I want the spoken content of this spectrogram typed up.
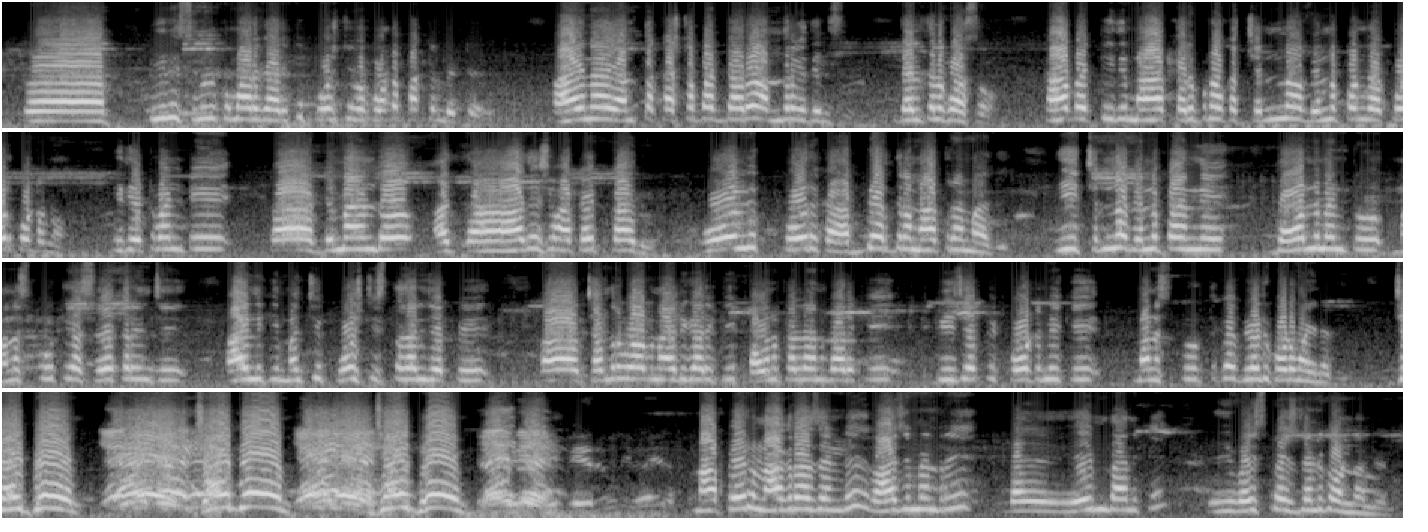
పివి సునీల్ కుమార్ గారికి పోస్ట్ ఇవ్వకుండా పక్కన పెట్టారు. ఆయన ఎంత కష్టపడ్డారో అందరికీ తెలుసు దళితుల కోసం. కాబట్టి ఇది మా తరపున ఒక చిన్న విన్నపంగా కోరుకుంటున్నాం. ఇది ఎటువంటి డిమాండ్ ఆదేశం ఆ టైప్ కాదు. ఓన్లీ కోరిక అభ్యర్థన మాత్రమే మాది. ఈ చిన్న విన్నపాన్ని గవర్నమెంట్ మనస్ఫూర్తిగా స్వీకరించి ఆయనకి మంచి పోస్ట్ ఇస్తుందని చెప్పి చంద్రబాబు నాయుడు గారికి పవన్ కళ్యాణ్ గారికి బీజేపీ కూటమికి మనస్ఫూర్తిగా వేడుకోవడం అయినది. జై భీమ్! జై భీమ్! జై భీమ్! నా పేరు నాగరాజ్ అండి. రాజమండ్రి ఏం దానికి? ఈ వైస్ ప్రెసిడెంట్గా ఉన్నాను నేను.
